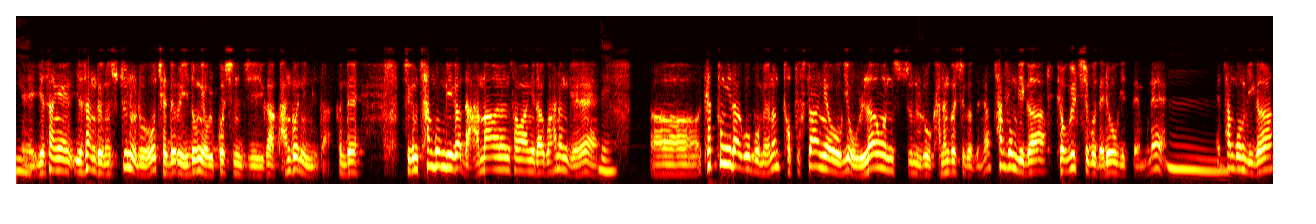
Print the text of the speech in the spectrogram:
예. 예, 예 상에 예상되는 수준으로 제대로 이동해 올 것인지가 관건입니다. 근데 지금 찬 공기가 남아하는 상황이라고 하는 게 네. 어, 태풍이라고 보면은 더 북상해오기 올라온 수준으로 가는 것이거든요. 찬 공기가 벽을 치고 내려오기 때문에 음. 찬 공기가 어,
